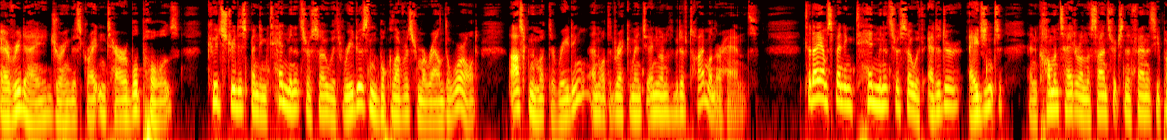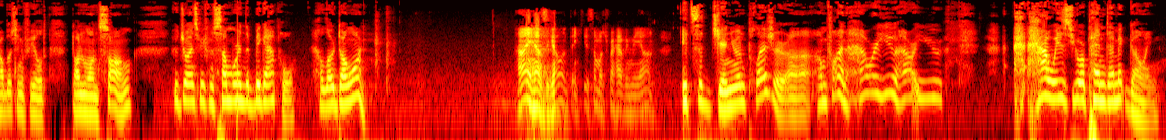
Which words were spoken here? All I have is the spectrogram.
Every day during this great and terrible pause, Coode Street is spending 10 minutes or so with readers and book lovers from around the world, asking them what they're reading and what they'd recommend to anyone with a bit of time on their hands. Today I'm spending 10 minutes or so with editor, agent, and commentator on the science fiction and fantasy publishing field, Dongwon Song, who joins me from somewhere in the Big Apple. Hello, Dongwon. Hi, how's it going? Thank you so much for having me on. It's a genuine pleasure. Uh, I'm fine. How are you? How are you? H- how is your pandemic going?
